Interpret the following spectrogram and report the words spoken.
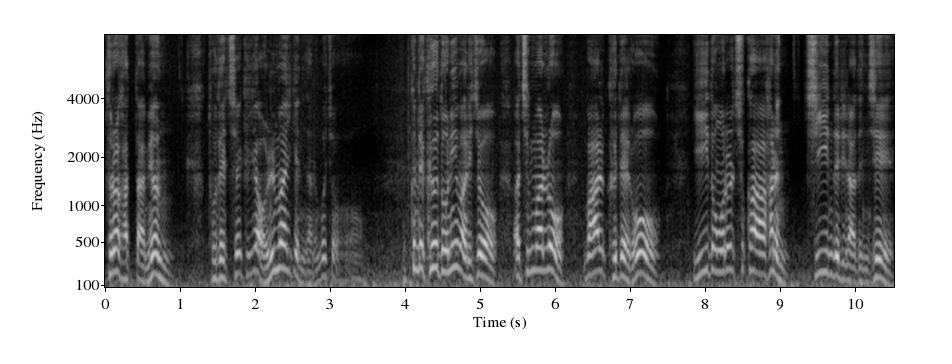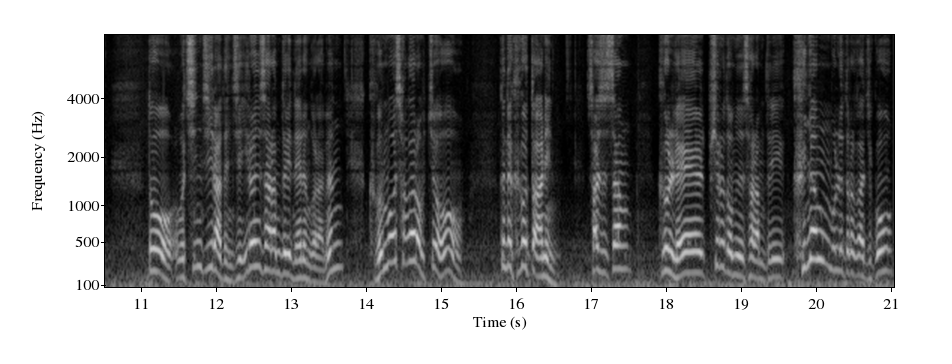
들어갔다면 도대체 그게 얼마이겠냐는 거죠. 근데 그 돈이 말이죠. 아, 정말로 말 그대로 이동호를 축하하는 지인들이라든지 또뭐 친지라든지 이런 사람들이 내는 거라면 그건 뭐 상관없죠. 근데 그것도 아닌 사실상 그걸 낼 필요도 없는 사람들이 그냥 몰려 들어 가지고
